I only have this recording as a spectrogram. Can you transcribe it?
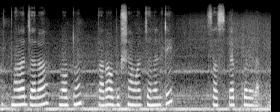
আপনারা যারা নতুন, তারা অবশ্যই আমার চ্যানেলটি সাবস্ক্রাইব করে রাখুন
